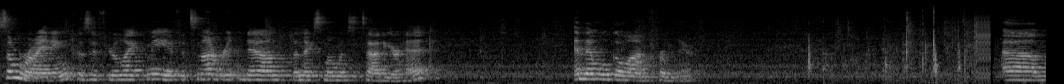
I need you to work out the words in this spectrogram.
some writing, because if you're like me, if it's not written down, the next moment it's out of your head. And then we'll go on from there. Um,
